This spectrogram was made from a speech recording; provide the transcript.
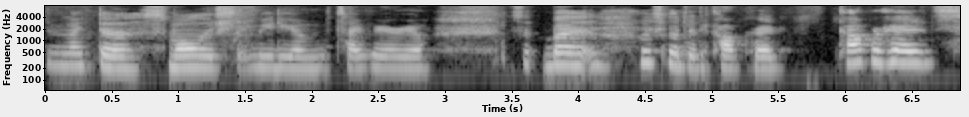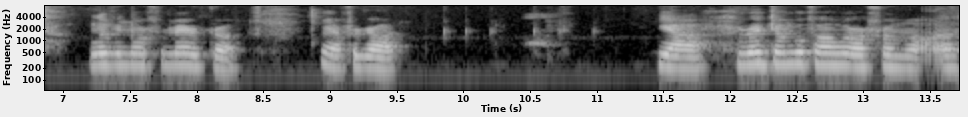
like the smallish medium type area. So, but let's go to the copperhead. Copperheads live in North America. Yeah, I forgot. Yeah, red jungle fowl are from uh,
